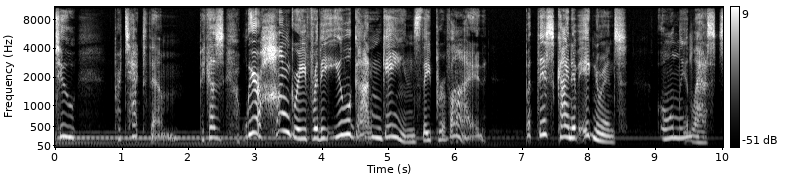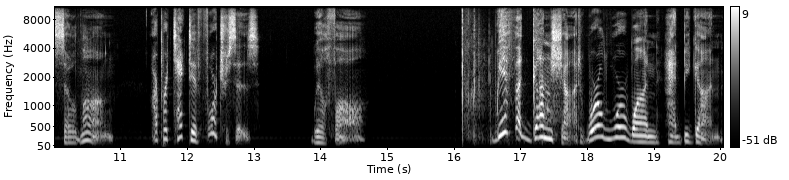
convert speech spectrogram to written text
to protect them because we're hungry for the ill gotten gains they provide. But this kind of ignorance only lasts so long. Our protective fortresses will fall. With a gunshot, World War I had begun.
